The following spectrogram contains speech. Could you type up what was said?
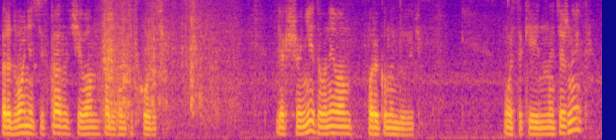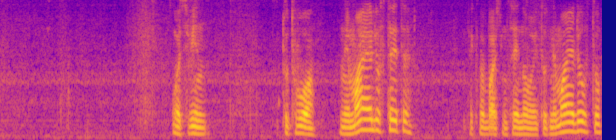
передзвонять і скажуть, чи вам та деталь підходить. Якщо ні, то вони вам порекомендують. Ось такий натяжник. Ось він тут во немає люфтити. Як ми бачимо, цей новий тут немає люфту,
